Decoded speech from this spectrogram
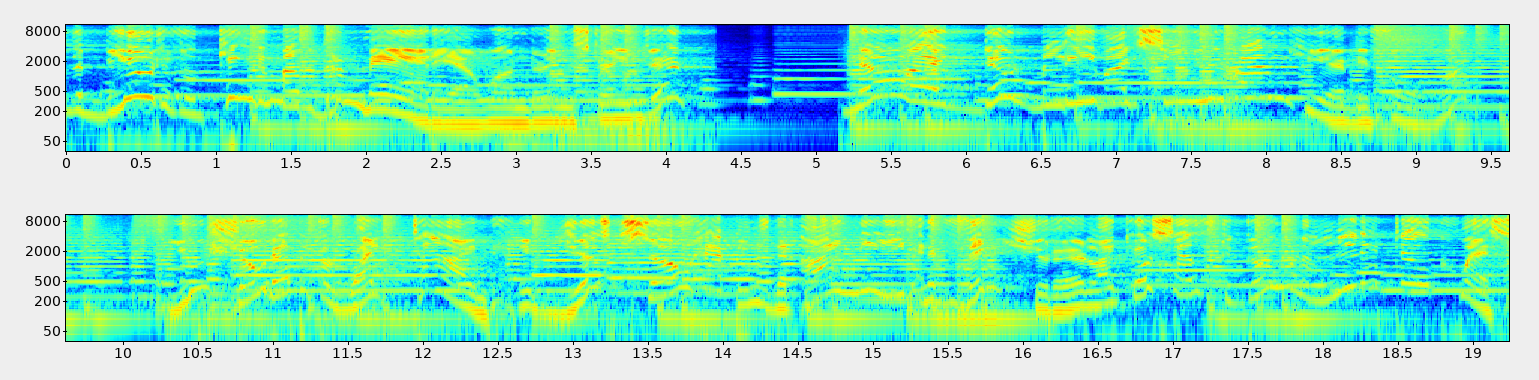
to the beautiful kingdom of Grammaria, wandering stranger. No, I don't believe I've seen you around here before. You showed up at the right time. It just so happens that I need an adventurer like yourself to go on a little quest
